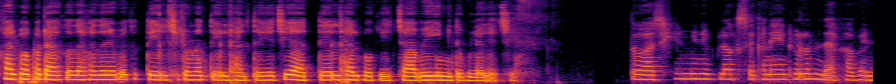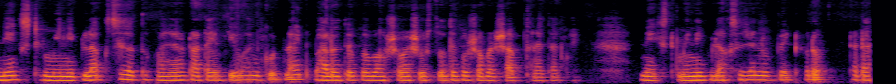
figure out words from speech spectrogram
কাল পাপা ডাক্তার দেখাতে যাবে, তো তেল ছিল না, তেল ঢালতে গেছি আর তেল ঢালবো কি? চাবিই নিতে ভুলে গেছি। তো আজকের মিনি ব্লগস এখানে এড হলাম দেখা হবে নেক্সট মিনি ব্লগসে ততক্ষণের জন্য টাটা এভরিওয়ান গুড নাইট ভালো থেকো এবং সবাই সুস্থ থেকো, সবাই সাবধানে থাকবে। নেক্সট মিনি ব্লগসের জন্য ওয়েট করো। টাটা।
